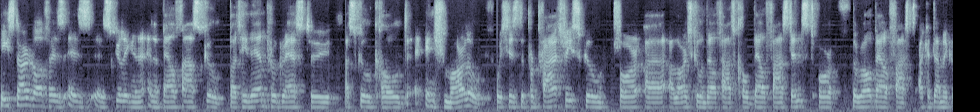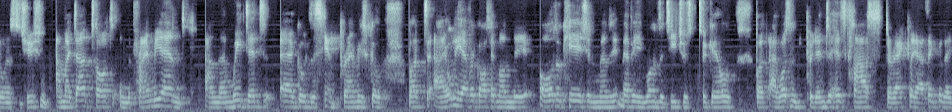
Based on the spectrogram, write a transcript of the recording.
He started off his, his, his schooling in a, in a, Belfast school, but he then progressed to a school called Inchmarlo, which is the proprietary school for uh, a large school in Belfast called Belfast Inst, or the Royal Belfast Academical Institution. And my dad taught in the primary end, and then we did uh, go to the same primary school, but I only ever got him on the odd occasion when maybe one of the teachers took ill, but I wasn't put into his class directly. I think they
